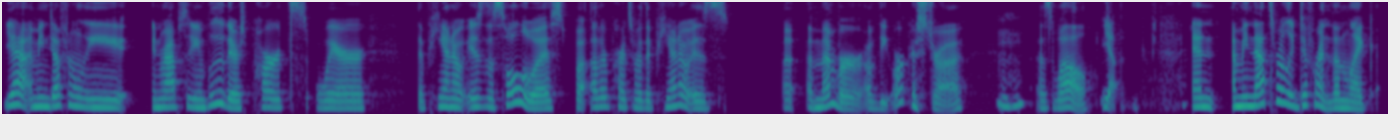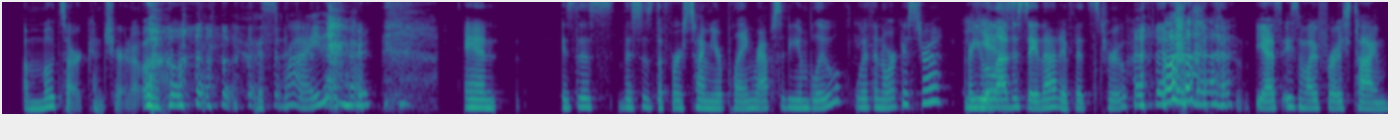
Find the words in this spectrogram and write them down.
Yeah, I mean, definitely in Rhapsody in Blue, there's parts where the piano is the soloist, but other parts where the piano is a, a member of the orchestra Mhm. as well. Yeah. And I mean, that's really different than like a Mozart concerto. That's right. and is this this is the first time you're playing Rhapsody in Blue with an orchestra? Are you allowed to say that if it's true? yes, it's my first time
